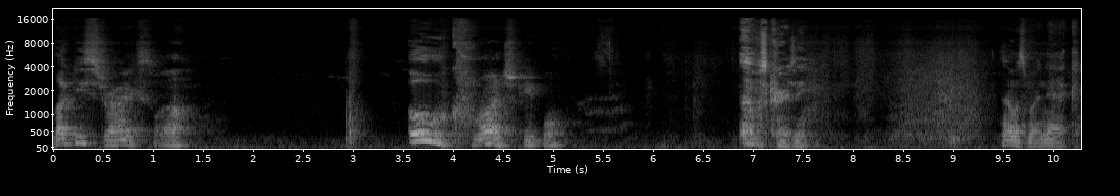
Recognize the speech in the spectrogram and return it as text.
Lucky strikes. Wow. Oh, crunch, people. That was crazy. That was my neck.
